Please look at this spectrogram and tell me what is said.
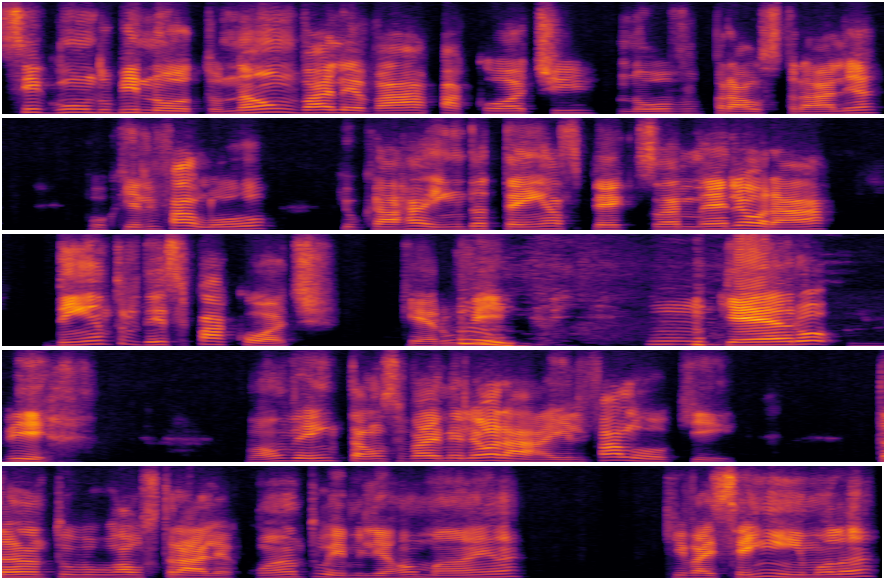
Segundo o Binotto, não vai levar pacote novo para a Austrália, porque ele falou que o carro ainda tem aspectos a melhorar dentro desse pacote. Quero ver. Hum. Hum. Quero ver. Vamos ver então se vai melhorar. Ele falou que tanto a Austrália quanto Emília Romanha, que vai ser em Imola,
